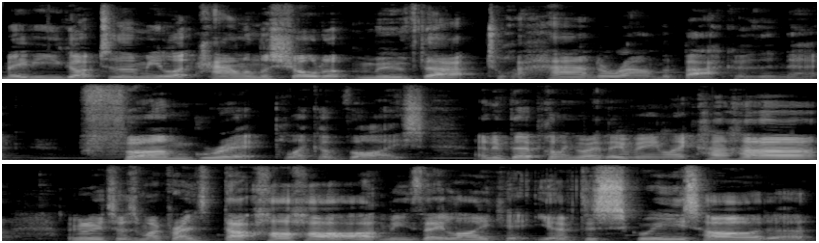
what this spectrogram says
maybe you go up to them, you like hand on the shoulder, move that to a hand around the back of the neck. Firm grip like a vice. And if they're pulling away, they're being like, haha, I'm gonna do to my friends. That haha means they like it. You have to squeeze harder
